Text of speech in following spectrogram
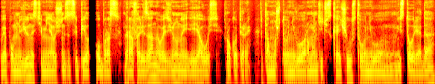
Я помню, в юности меня очень зацепил образ графа Рязанова из «Юноны и Явось» рок-оперы. Потому что у него романтическое чувство, у него история, да.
